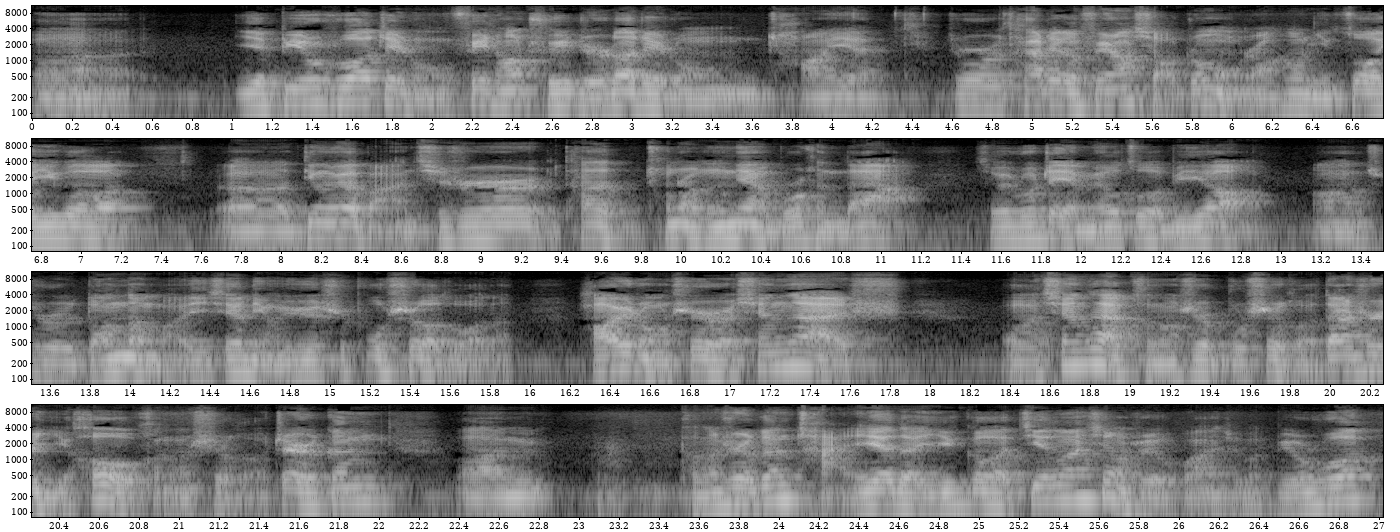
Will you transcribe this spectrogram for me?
呃，也比如说这种非常垂直的这种行业，就是它这个非常小众，然后你做一个呃订阅版，其实它的成长空间不是很大，所以说这也没有做的必要啊，就是等等吧，一些领域是不适合做的。还有一种是现在是，呃，现在可能是不适合，但是以后可能适合，这是跟呃。可能是跟产业的一个阶段性是有关系吧。比如说，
